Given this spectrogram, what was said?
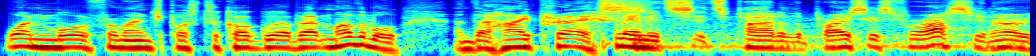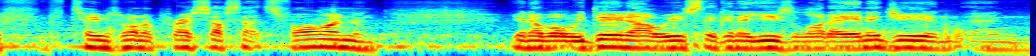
One more from Ange Postecoglou about Motherwell and their high press. I mean, it's it's part of the process for us. You know, if, if teams want to press us, that's fine. And you know what we do know is they're going to use a lot of energy, and, and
